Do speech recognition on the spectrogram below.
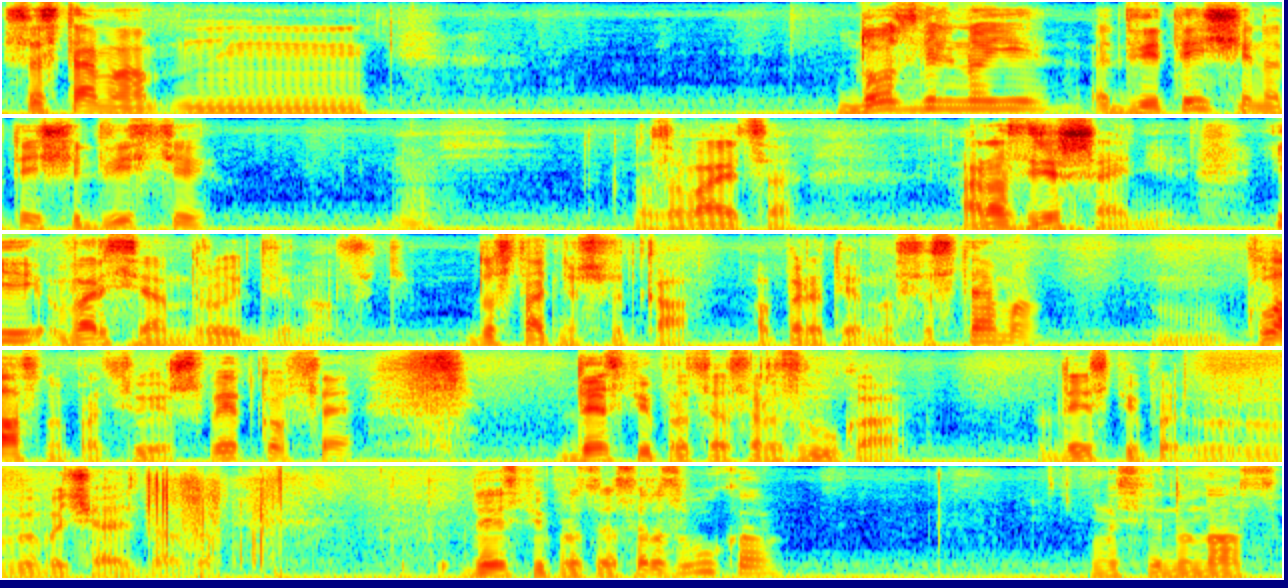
система м, дозвільної 2000 на 1200, ну, так називається розрішення. І версія Android 12. Достатньо швидка оперативна система. Класно працює швидко все. DSP процесор звука. DSP, вибачаюсь, DSP процесор звука. Ось він у нас.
